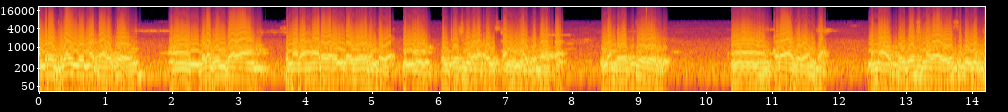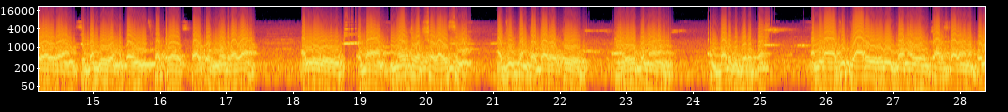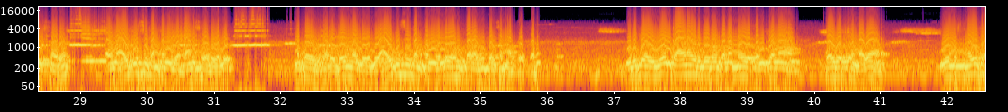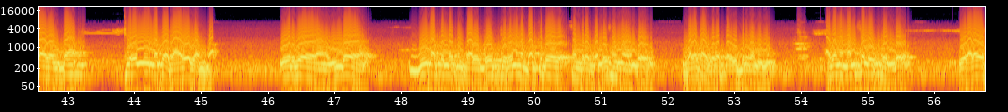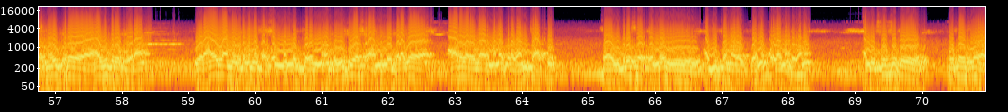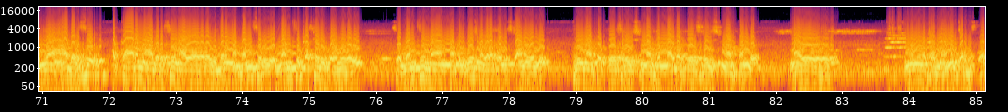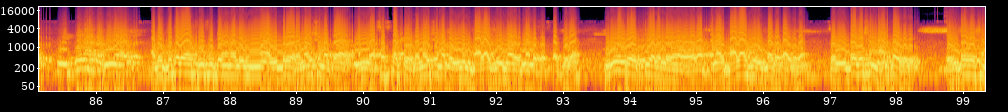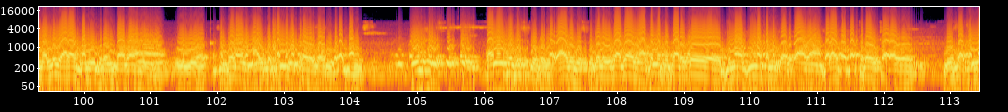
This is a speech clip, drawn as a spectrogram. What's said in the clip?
ಅಂದ್ರೆ ಜುಲೈ ಮೂರನೇ ತಾರೀಕು ಬೆಳಗಿನ ಜಾವ ಸುಮಾರು ಆರೂವರೆಯಿಂದ ಏಳು ಗಂಟೆಗೆ ನಮ್ಮ ಕುಲಕೇಶ್ ನಗರ ಪೊಲೀಸ್ ಠಾಣೆಗೆ ಮಾಹಿತಿ ಬರುತ್ತೆ. ಇಲ್ಲೊಂದು ವ್ಯಕ್ತಿ ಕೊಲೆಯಾಗಿದೆ ಅಂತ. ನಮ್ಮ Kulakesh Nagar A C B ಮತ್ತು ಅವರ ಸಿಬ್ಬಂದಿ ಮತ್ತು ಇನ್ಸ್ಪೆಕ್ಟರ್ ಸ್ಥಳಕ್ಕೆ ನೋಡಿದಾಗ ಅಲ್ಲಿ ಒಬ್ಬ ಮೂವತ್ತು ವರ್ಷ ವಯಸ್ಸಿನ ಅಜಿತ್ ಅಂತ ಒಬ್ಬ ವ್ಯಕ್ತಿ ಯುವಕನ ಬಡಿದಿರುತ್ತೆ ಆಮೇಲೆ ಅಜಿತ್ ಯಾರು, ಏನು ಅಂತ ನಾವು ವಿಚಾರಿಸಿದಾಗ ನಮ್ಮ ಪೊಲೀಸ್ನವರು ಐ ಟಿ ಸಿ ಕಂಪನಿಗೆ ಬಾಣಸವಾಡಿಯಲ್ಲಿ ಮತ್ತೆ ಸಾರಿ ದೇವನಹಳ್ಳಿಯಲ್ಲಿ ಐ ಟಿ ಸಿ ಕಂಪನಿಯಲ್ಲಿ ಹೆಲ್ಪರಾಗಿ ಕೆಲಸ ಮಾಡ್ತಿರ್ತಾರೆ. ಇದಕ್ಕೆ ಏನ್ ಕಾರಣ ಇರ್ಬೋದು ಅಂತ ನಮ್ಮ ತನಿಖೆನ ಕೈಗೆತ್ತಿಕೊಂಡಾಗ ಇವನು ಸ್ನೇಹಿತರಾದಂತ ಕಿರಣ್ ಮತ್ತೆ ರಾಹುಲ್ ಅಂತ. ಇವ್ರಿಗೆ ಹಿಂದೆ ಜೂನ್ ಹತ್ತೊಂಬತ್ತನೇ ತಾರೀಕು ಕಿರಣ್ನ ಬರ್ತ್ಡೇ ಸಂದರ್ಭದಲ್ಲಿ ಸಣ್ಣ ಒಂದು ಬೆಳಕಾಗಿರುತ್ತೆ ಇಬ್ಬರಿಗೂ ಅದನ್ನ ಮನಸ್ಸಲ್ಲಿ ಇಟ್ಕೊಂಡು ಈ ಹಳೆಯ ಸ್ನೇಹಿತರು ಆಗಿದ್ರು ಕೂಡ ಈ ರಾಹುಲ್ ಅನ್ನೋ ಹುಡುಗನ ಕರ್ಕೊಂಡು ಬಂದು ಕಿರಣ್ ಒಂದು ಯು ಟಿ ಎಸ್ ಕಾರ್ನಲ್ಲಿ ಬೆಳಗ್ಗೆ ಆರೂವರೆಯಿಂದ ಅವ್ರ ಮನೆ ಹತ್ರ ವಂಚ ಹಾಕಿ. ಸೊ ಇಬ್ರು ಈ ಅಜಿತ್ ಅನ್ನೋ ವ್ಯಕ್ತಿಯನ್ನು ಕೊಲೆ ಮಾಡಿದ್ದಾನೆ ಅಲ್ಲಿ ಸಿ ಸಿ ಟಿವಿ ಫುಟೇಜ್ ಅನ್ನು ಆಧರಿಸಿ ಆ ಕಾರನ್ನು ಆಧರಿಸಿ ನಾವು ಅವರ ಇಬ್ಬರನ್ನ ಬಂಧಿಸಿದ್ವಿ. ಬಂಧಿಸಿ ಕಸ್ಟಡಿ ತಗೊಂಡಿದ್ದೀವಿ ಸೊ ಬಂಧಿಸಿ ನಮ್ಮ ಬ್ರಿಜೇಶ್ ನಗರ ಪೊಲೀಸ್ ಠಾಣೆಯಲ್ಲಿ ತ್ರೀ ನಾಟ್ ಕೇಸ್ ರಿಜಿಸ್ಟರ್ ಮಾಡ್ಕೊಂಡು ಮರ್ಡರ್ ಕೇಸ್ ರಿಜಿಸ್ಟರ್ ಮಾಡಿಕೊಂಡು ನಾವು ಮುಂದಿನ ಇದ್ರು ಇದ್ದೀವಿ ಅದ್ರ ಜೊತೆಗೆ ಸಿಸಿ ಟಿವಿನಲ್ಲಿ ಇನ್ನ ಇಬ್ಬರು ರಮೇಶ್ ಮತ್ತೆ ನಮ್ಗೆ ಸಸ್ಪೆಕ್ಟ್ ರಮೇಶ್ ಮತ್ತೆ ಇನ್ನೊಂದು ಬಾಲಾಜಿ ಅನ್ನೋದ್ರ ಮೇಲೆ ಸಸ್ಪೆಕ್ಟ್ ಇದೆ. ಇನ್ನೊಂದು ವ್ಯಕ್ತಿ ಅದರಲ್ಲಿ ಓಡಾಡ್ತಾನೆ ಬಾಲಾಜಿ ಅಂತ ಗೊತ್ತಾಗಿದೆ. ಸೊ ಇಂಟರ್ವ್ಯೂಷನ್ ಮಾಡ್ತಾ ಇದೀವಿ ಸೊ ಇಂಟರ್ವ್ಯೂಷನ್ ಅಲ್ಲಿ ಯಾರ್ಯಾರು ಬಂದಿದ್ರು ಅಂತ ಸಂಪೂರ್ಣವಾದ ಮಾಹಿತಿ ಬಂದ ನಂತರ ಬಂಧಿಸ್ತೀವಿ ಫೈನಾನ್ಷಿಯಲ್ ಡಿಸ್ಪ್ಯೂಟ್ ಇಲ್ಲ. ಯಾವುದೇ ಡಿಸ್ಪ್ಯೂಟ್ ಇಲ್ಲ. ಇವಾಗ ಹತ್ತೊಂಬತ್ತು ತಾರೀಕು ಜುನ ಹತ್ತೊಂಬತ್ತನೇ ತಾರೀಕು ಬರ್ತಡೇ ವಿಚಾರ ದಿವಸ ಸಣ್ಣ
